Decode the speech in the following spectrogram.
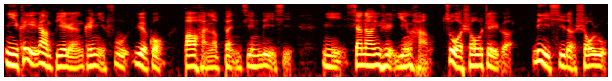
你可以让别人给你付月供，包含了本金、利息，你相当于是银行坐收这个利息的收入，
